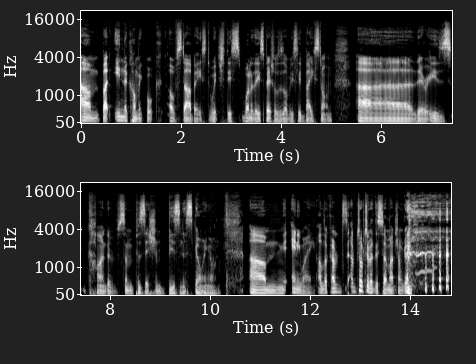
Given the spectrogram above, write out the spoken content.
um, but in the comic book of Star Beast, which this one of these specials is obviously based on, uh, there is kind of some possession business going on. Um, anyway, uh, look, I've, I've talked about this so much, I'm going.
